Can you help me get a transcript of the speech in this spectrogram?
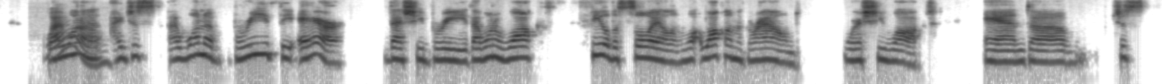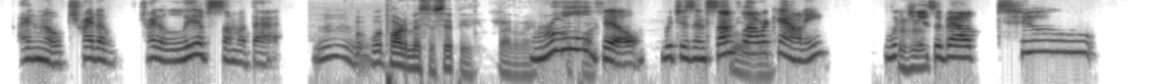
I want to, I just, I want to breathe the air that she breathed. I want to walk, feel the soil and wa- walk on the ground where she walked. And um, just, I don't know, try to, try to live some of that. Mm. What, what part of Mississippi, by the way? Ruleville, which is in Sunflower Ruleville. County, which Mhm. is about two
